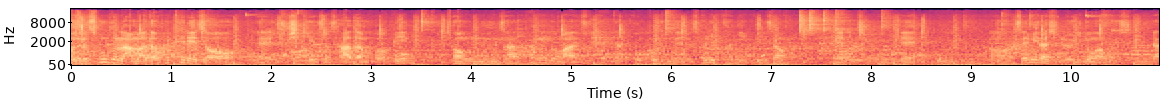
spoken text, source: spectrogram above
아, 오늘은 송도 라마다 호텔에서 네, 주식회사 4단 법인 정문산 황해도 만수 대탁고 보존회를 설립하기 위해서 네, 지금 이제 어, 세미나실로 이동하고 있습니다.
